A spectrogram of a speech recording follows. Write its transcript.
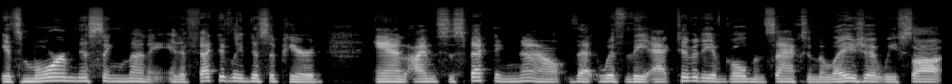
It's more missing money. It effectively disappeared. And I'm suspecting now that with the activity of Goldman Sachs in Malaysia, we saw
